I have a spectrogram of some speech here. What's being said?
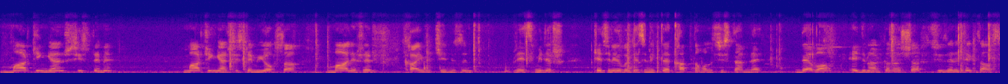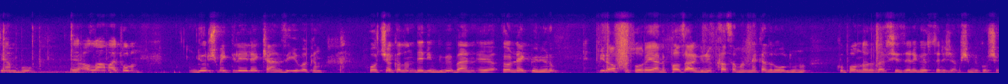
martingale sistemi. Martingale sistemi yoksa maalesef kaybedeceğinizin resmidir. Kesinlikle ve kesinlikle katlamalı sistemle devam edin arkadaşlar. Sizlere tek tavsiyem bu. Ee, Allah'a emanet olun. Görüşmek dileğiyle. Kendinize iyi bakın. Hoşça kalın. Dediğim gibi ben e, örnek veriyorum. Bir hafta sonra yani pazar günü kasamın ne kadar olduğunu kuponları da sizlere göstereceğim. Şimdi hoşça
